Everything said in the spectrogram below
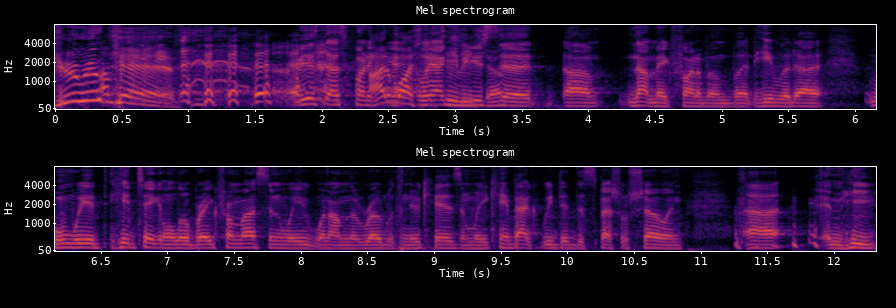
Guru Kev. We used- that's funny. I'd we, watch we the actually TV used show. to um, not make fun of him, but he would uh, when we had, he'd taken a little break from us and we went on the road with the new kids. And when he came back, we did this special show and uh, and he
